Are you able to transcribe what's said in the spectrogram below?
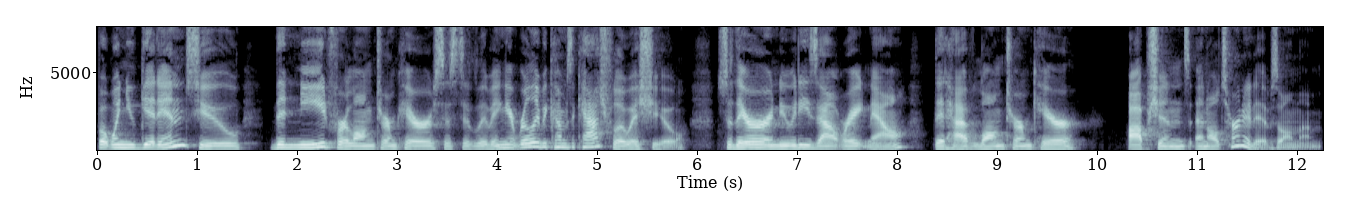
but when you get into the need for long-term care or assisted living, it really becomes a cash flow issue. So there are annuities out right now that have long-term care options and alternatives on them.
